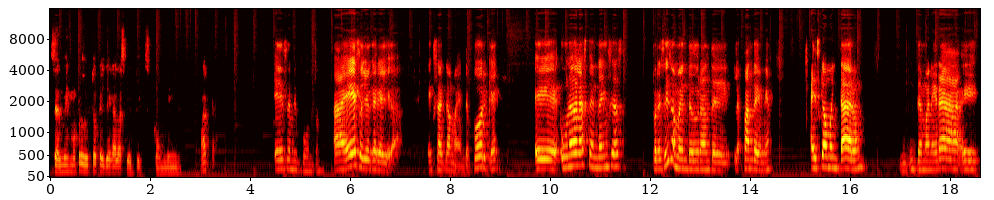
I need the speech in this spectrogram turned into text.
sea el mismo producto que llega a las boutiques con mi marca. Ese es mi punto. A eso yo quería llegar. Exactamente. Porque eh, una de las tendencias precisamente durante la pandemia es que aumentaron de manera, eh,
